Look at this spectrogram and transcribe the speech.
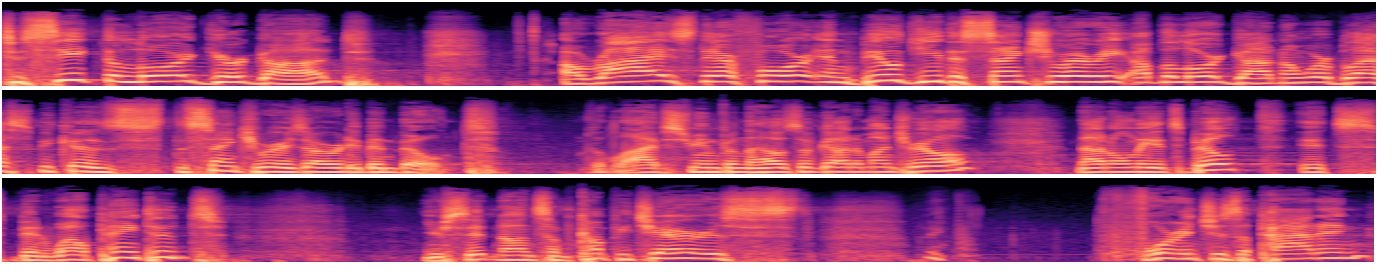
to seek the Lord your God. Arise, therefore, and build ye the sanctuary of the Lord God. Now, we're blessed because the sanctuary has already been built. The live stream from the house of God in Montreal. Not only it's built, it's been well painted. You're sitting on some comfy chairs four inches of padding.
